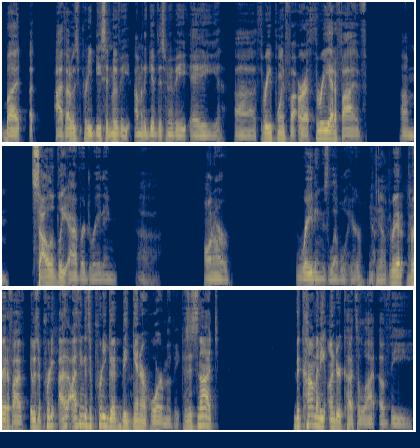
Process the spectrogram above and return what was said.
but uh, i thought it was a pretty decent movie i'm gonna give this movie a uh 3.5 or a 3 out of 5 um solidly average rating uh on our ratings level here. Yeah, Yeah. three out three out of five. It was a pretty. I, I think it's a pretty good beginner horror movie because it's not. The comedy undercuts a lot of the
